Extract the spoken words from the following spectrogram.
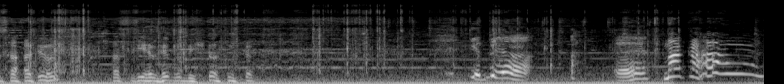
ਸਾਰੇ ਹੱਸੀ ਇਹਦੇ ਬੁੱਧੀ ਹੁੰਦਾ ਕਿੱਥੇ ਆ? ਹੈ? ਮੈਂ ਕਹਾ ਹੂੰ।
